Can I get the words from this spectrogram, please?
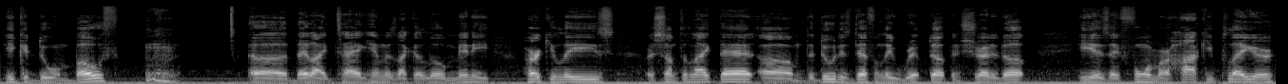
he could do them both. uh, they like tag him as like a little mini Hercules or something like that. Um, the dude is definitely ripped up and shredded up. He is a former hockey player,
